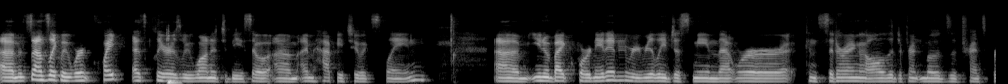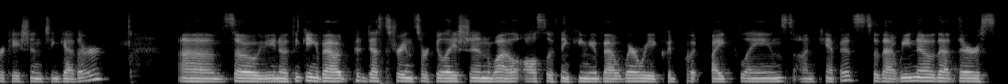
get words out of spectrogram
um, it sounds like we weren't quite as clear as we wanted to be. So um, I'm happy to explain. Um, you know, by coordinated, we really just mean that we're considering all the different modes of transportation together. so, you know, thinking about pedestrian circulation while also thinking about where we could put bike lanes on campus so that we know that there's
